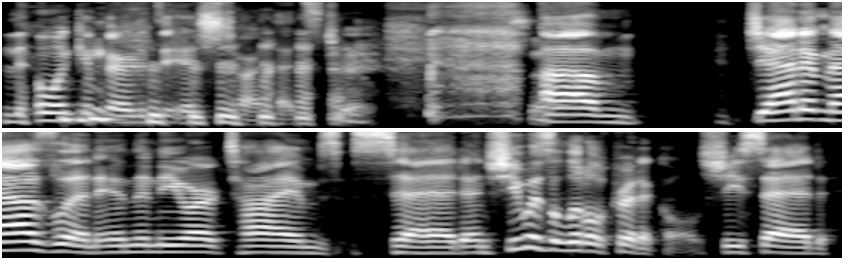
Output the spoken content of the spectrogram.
No one compared it to Ishtar. That's true. So. Um, Janet Maslin in the New York Times said, and she was a little critical. She said,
